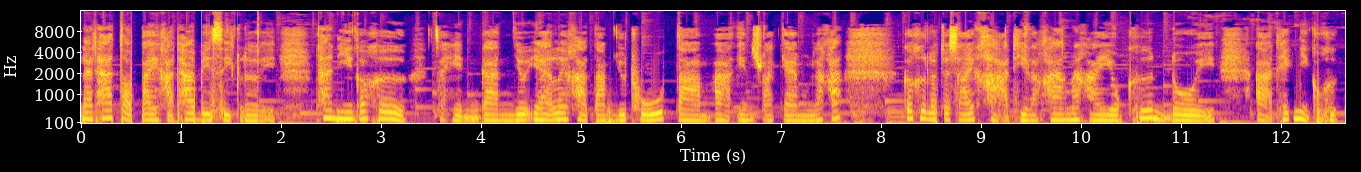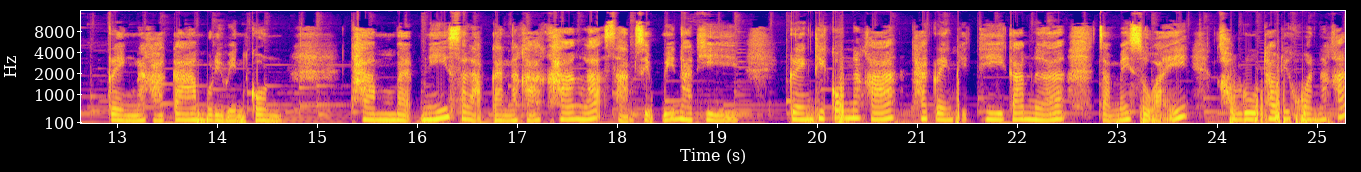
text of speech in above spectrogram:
และท่าต่อไปค่ะท่าเบสิกเลยท่านี้ก็คือจะเห็นกันเยอะแยะเลยค่ะตาม YouTube ตามอ่าอินสตาแกรมนะคะ ก็คือเราจะใช้ขาทีละข้างนะคะ ยกขึ้นโดยอ่าเทคนิคก็คือเกรงนะคะกล้ามบริเวณก้นทำแบบนี้สลับกันนะคะ ข้างละ 30 วินาที เกรงที่ก้นนะคะ ถ้าเกรงผิดทีกล้ามเนื้อจะไม่สวย เขารูปเท่าที่ควรนะคะ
